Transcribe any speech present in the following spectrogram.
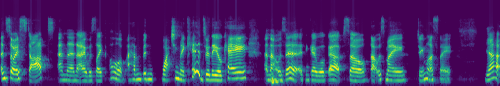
And so I stopped. And then I was like, oh, I haven't been watching my kids. Are they okay? And that was it. I think I woke up. So that was my dream last night. Yeah.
